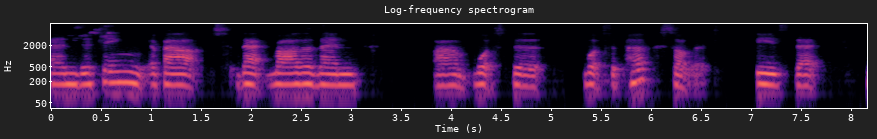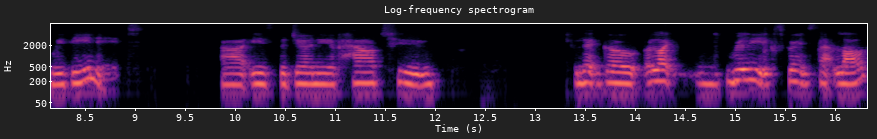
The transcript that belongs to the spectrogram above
And the thing about that, rather than um, what's the what's the purpose of it, is that within it uh, is the journey of how to let go, like really experience that love,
